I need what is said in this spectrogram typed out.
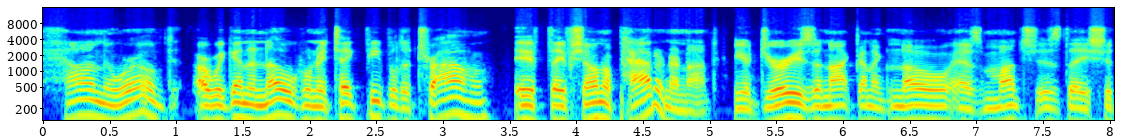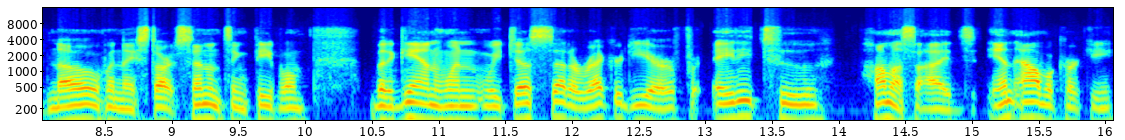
how in the world are we going to know when we take people to trial if they've shown a pattern or not? Your juries are not going to know as much as they should know when they start sentencing people. But again, when we just set a record year for 82 homicides in Albuquerque,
